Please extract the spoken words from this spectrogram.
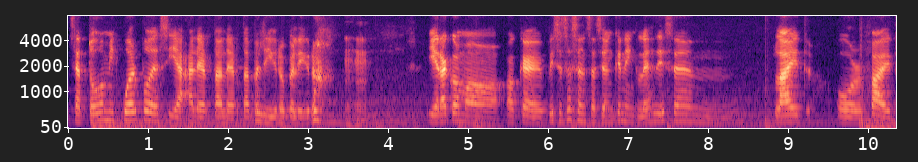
o sea, todo mi cuerpo decía alerta, alerta, peligro, peligro. Y era como, ok, viste esa sensación que en inglés dicen flight or fight.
